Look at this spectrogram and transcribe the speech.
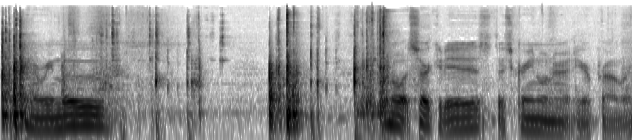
I'm going to remove, I don't know what circuit it is, this green one right here probably.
